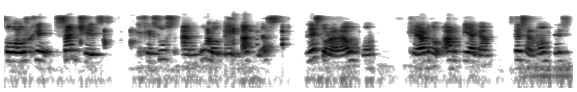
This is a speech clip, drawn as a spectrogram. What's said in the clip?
Jorge Sánchez, Jesús Angulo de Atlas, Néstor Araujo, Gerardo Arteaga, César Montes,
